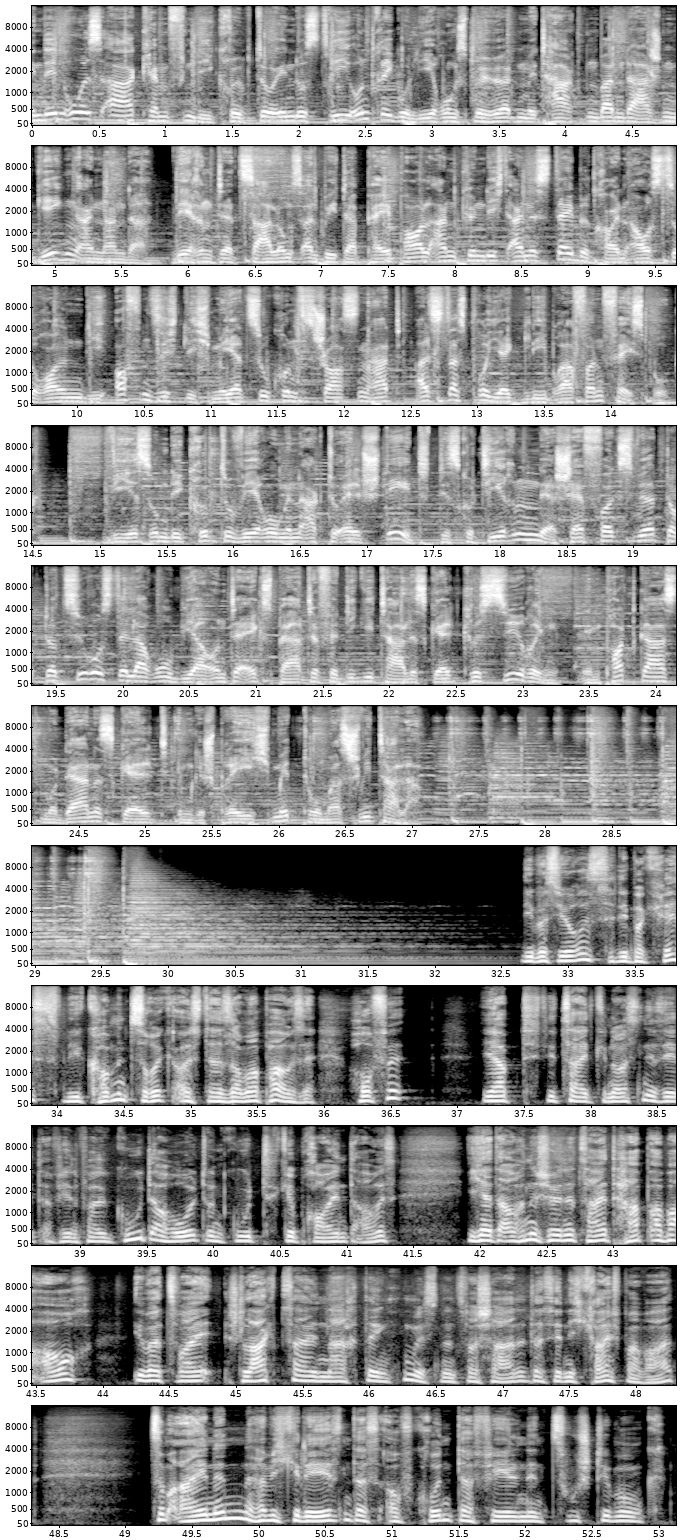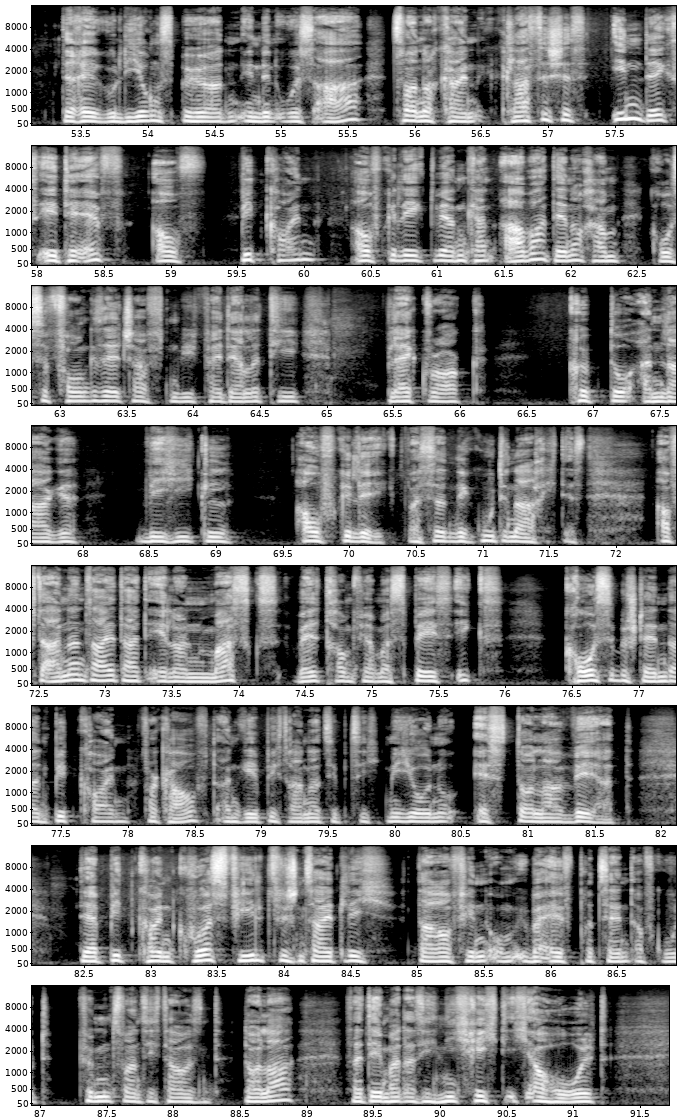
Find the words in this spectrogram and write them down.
In den USA kämpfen die Kryptoindustrie und Regulierungsbehörden mit harten Bandagen gegeneinander, während der Zahlungsanbieter PayPal ankündigt, eine Stablecoin auszurollen, die offensichtlich mehr Zukunftschancen hat als das Projekt Libra von Facebook. Wie es um die Kryptowährungen aktuell steht, diskutieren der Chefvolkswirt Dr. Cyrus de la Rubia und der Experte für digitales Geld Chris Syring im Podcast Modernes Geld im Gespräch mit Thomas Schwitaler. Lieber Cyrus, lieber Chris, willkommen zurück aus der Sommerpause. Hoffe, ihr habt die Zeit genossen. Ihr seht auf jeden Fall gut erholt und gut gebräunt aus. Ich hatte auch eine schöne Zeit, habe aber auch über zwei Schlagzeilen nachdenken müssen. Und zwar schade, dass ihr nicht greifbar wart. Zum einen habe ich gelesen, dass aufgrund der fehlenden Zustimmung der Regulierungsbehörden in den USA zwar noch kein klassisches Index-ETF auf Bitcoin aufgelegt werden kann, aber dennoch haben große Fondsgesellschaften wie Fidelity, BlackRock, Kryptoanlage, Vehikel aufgelegt, was eine gute Nachricht ist. Auf der anderen Seite hat Elon Musks Weltraumfirma SpaceX große Bestände an Bitcoin verkauft, angeblich 370 Millionen US-Dollar wert. Der Bitcoin-Kurs fiel zwischenzeitlich daraufhin um über 11 Prozent auf gut 25.000 Dollar. Seitdem hat er sich nicht richtig erholt.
